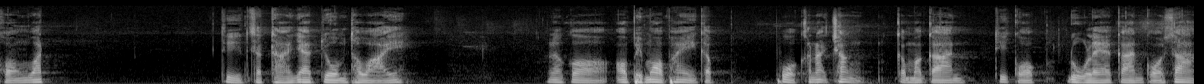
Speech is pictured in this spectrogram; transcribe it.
ของวัด ที่ศรัทธาญาติโยมถวาย แล้วก็เอาไปมอบให้กับพวกคณะช่างกรรมการที่กอกดูแลการก่อสร้าง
